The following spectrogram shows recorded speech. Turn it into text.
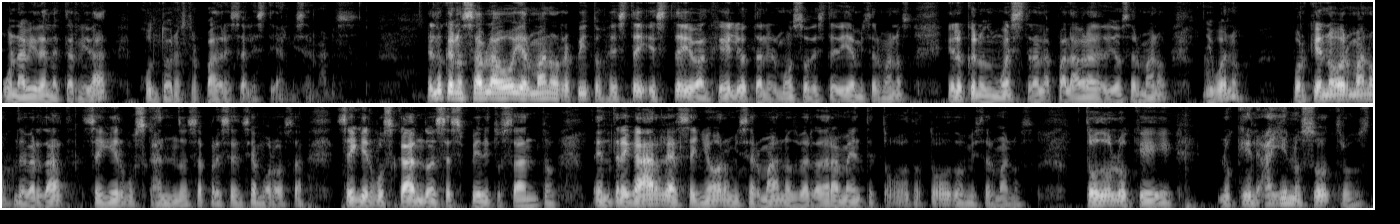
una vida en la eternidad junto a nuestro Padre Celestial, mis hermanos. Es lo que nos habla hoy, hermano, repito, este, este evangelio tan hermoso de este día, mis hermanos, es lo que nos muestra la palabra de Dios, hermano. Y bueno, ¿por qué no, hermano? De verdad, seguir buscando esa presencia amorosa, seguir buscando ese Espíritu Santo, entregarle al Señor, mis hermanos, verdaderamente todo, todo, mis hermanos, todo lo que lo que hay en nosotros,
